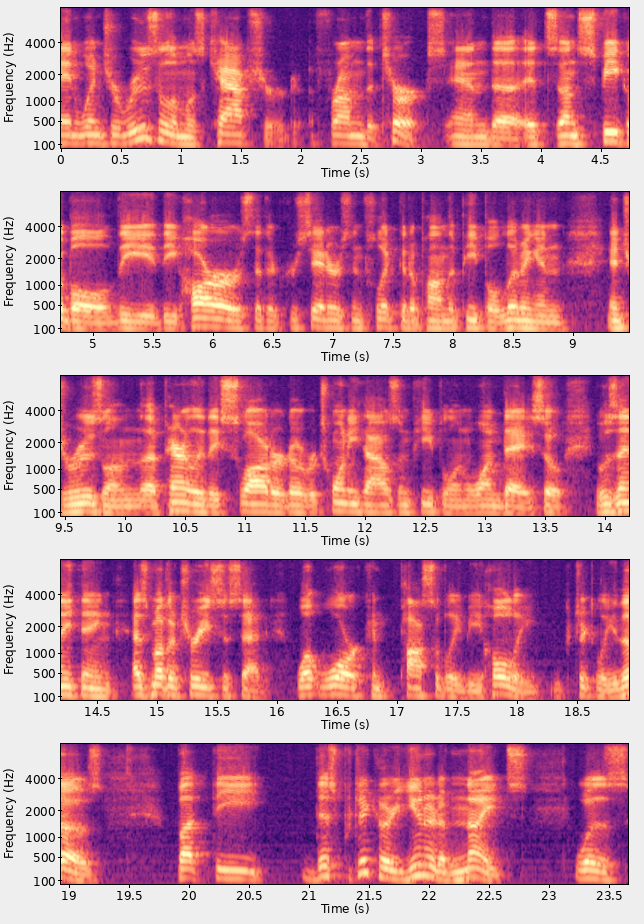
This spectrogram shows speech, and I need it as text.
And when Jerusalem was captured from the Turks, and uh, it's unspeakable the the horrors that the Crusaders inflicted upon the people living in in Jerusalem. Apparently, they slaughtered over twenty thousand people in one day. So it was anything, as Mother Teresa said, what war can possibly be holy, particularly those. But the this particular unit of knights was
